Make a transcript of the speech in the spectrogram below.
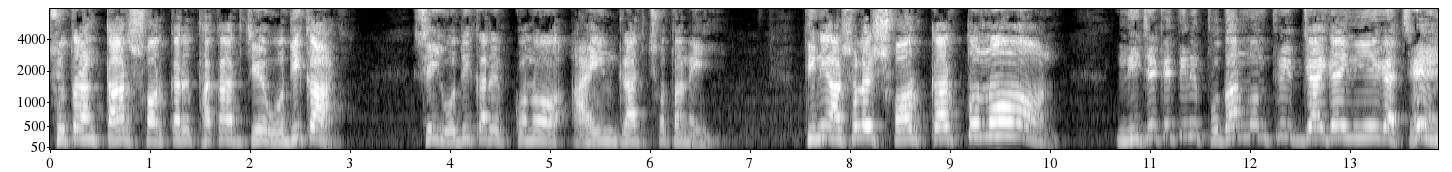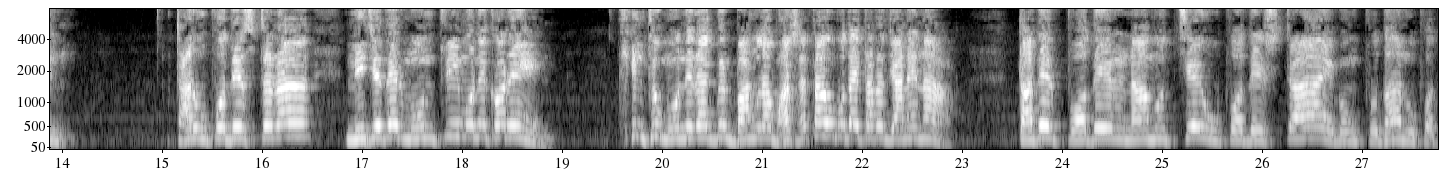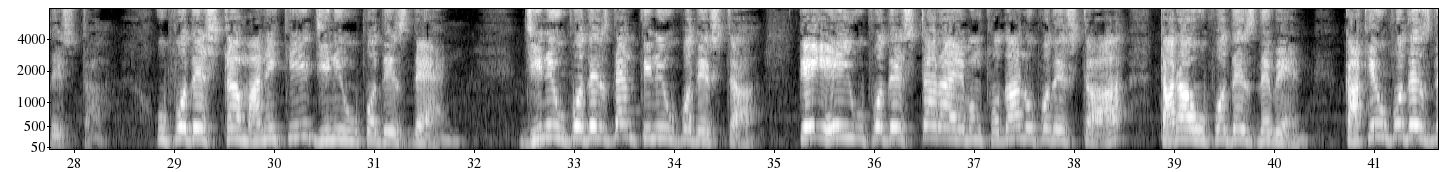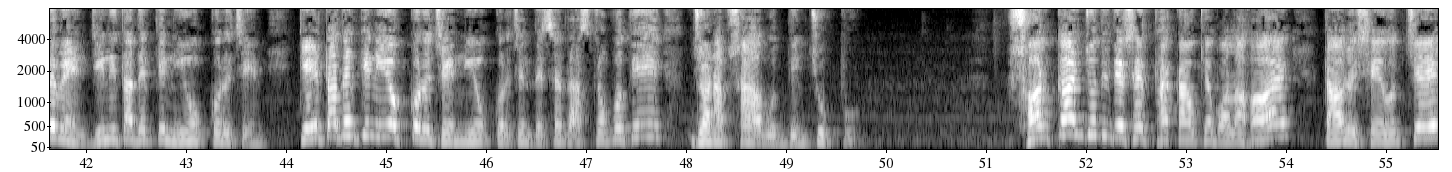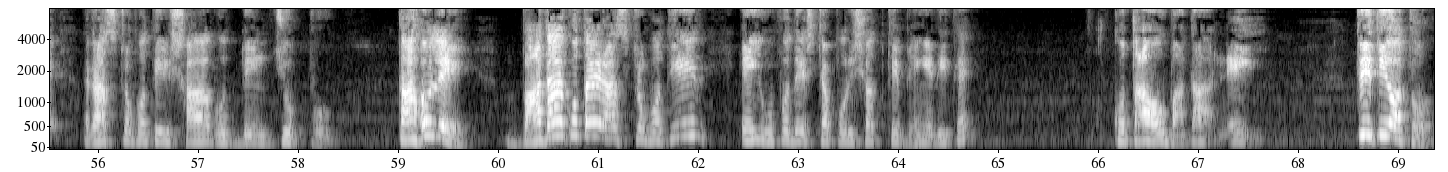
সুতরাং তার সরকারে থাকার যে অধিকার, সেই অধিকারের কোনো আইন গ্রাহ্যতা নেই। তিনি আসলে সরকার তো নন নিজেকে তিনি প্রধানমন্ত্রীর জায়গায় নিয়ে গেছেন। তার উপদেষ্টারা নিজেদের মন্ত্রী মনে করেন। কিন্তু মনে রাখবেন, বাংলা ভাষাটাও বোধহয় তারা জানে না। তাদের পদের নাম হচ্ছে উপদেষ্টা এবং প্রধান উপদেষ্টা। উপদেষ্টা মানে কি? যিনি উপদেশ দেন। যিনি উপদেশ দেন, তিনি উপদেষ্টা। তে এই উপদেষ্টারা এবং প্রধান উপদেষ্টা, তারা উপদেশ দেবেন। কাকে উপদেশ দেবেন? যিনি তাদেরকে নিয়োগ করেছেন। কে তাদেরকে নিয়োগ করেছেন? নিয়োগ করেছেন দেশের রাষ্ট্রপতি জনাব শাহাবুদ্দিন চুপ্পু। সরকার যদি দেশের কাউকে বলা হয়, তাহলে সে হচ্ছে রাষ্ট্রপতি শাহাবুদ্দিন চুপ্পু। তাহলে বাধা কোথায় রাষ্ট্রপতির এই উপদেষ্টা পরিষদকে ভেঙে দিতে? কোথাও বাধা নেই। তৃতীয়ত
